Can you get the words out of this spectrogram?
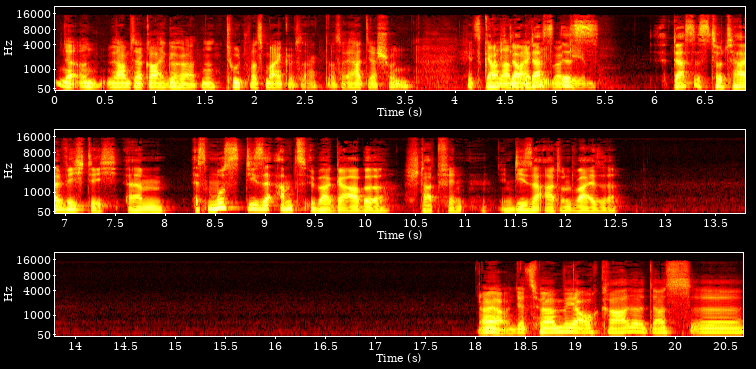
Ja, und wir haben es ja gerade gehört, ne? Tut, was Michael sagt. Also er hat ja schon jetzt gerade ja, ich glaube, Michael das übergeben. Ist, das ist total wichtig. Ähm, es muss diese Amtsübergabe stattfinden in dieser Art und Weise. Naja, und jetzt hören wir ja auch gerade, dass, äh,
